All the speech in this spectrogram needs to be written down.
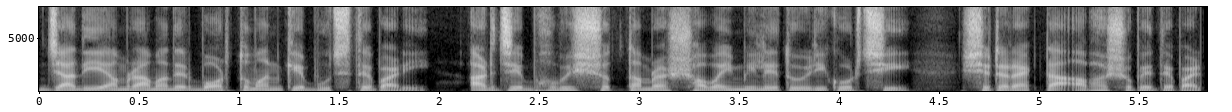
যা দিয়ে আমরা আমাদের বর্তমানকে বুঝতে পারি আর যে ভবিষ্যৎ আমরা সবাই মিলে তৈরি করছি, সেটার একটা আভাসও পেতে পারি।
